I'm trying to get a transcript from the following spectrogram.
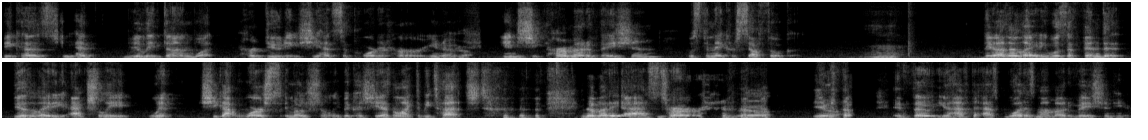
because she had really done what her duty. She had supported her, you know, yeah. and she her motivation was to make herself feel good. Mm. The other lady was offended. The other lady actually went she got worse emotionally because she doesn't like to be touched. Nobody asked her. Yeah. you yeah. know, and so you have to ask, what is my motivation here?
